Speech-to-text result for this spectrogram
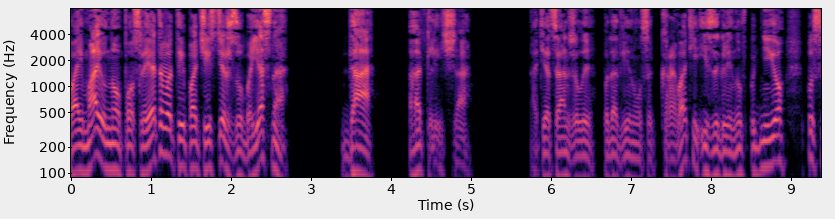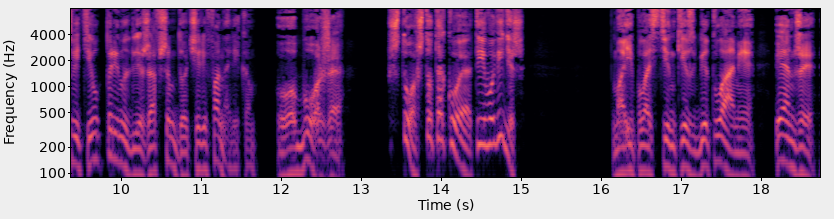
«Поймаю, но после этого ты почистишь зубы, ясно?» «Да». «Отлично». Отец Анжелы пододвинулся к кровати и, заглянув под нее, посветил принадлежавшим дочери фонариком. «О, боже!» «Что? Что такое? Ты его видишь?» «Мои пластинки с битлами. Энджи,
